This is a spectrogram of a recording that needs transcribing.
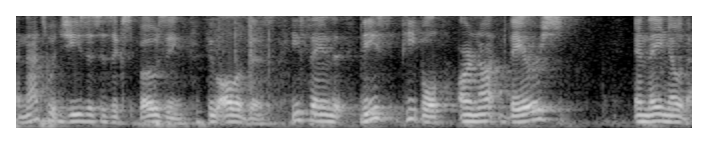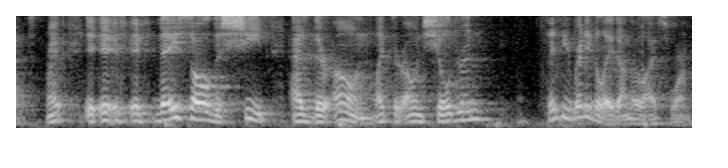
And that's what Jesus is exposing through all of this. He's saying that these people are not theirs, and they know that, right? If, if they saw the sheep as their own, like their own children, they'd be ready to lay down their lives for them.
